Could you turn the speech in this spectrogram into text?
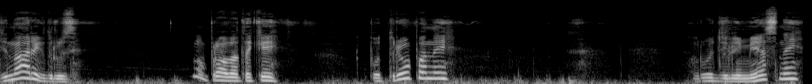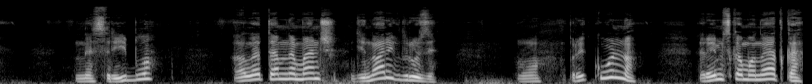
Дінарик, друзі. Ну, правда, такий потрьопаний. Вроді місний, не срібло, Але тим не менш, дінарік, друзі. О, прикольно. Римська монетка.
